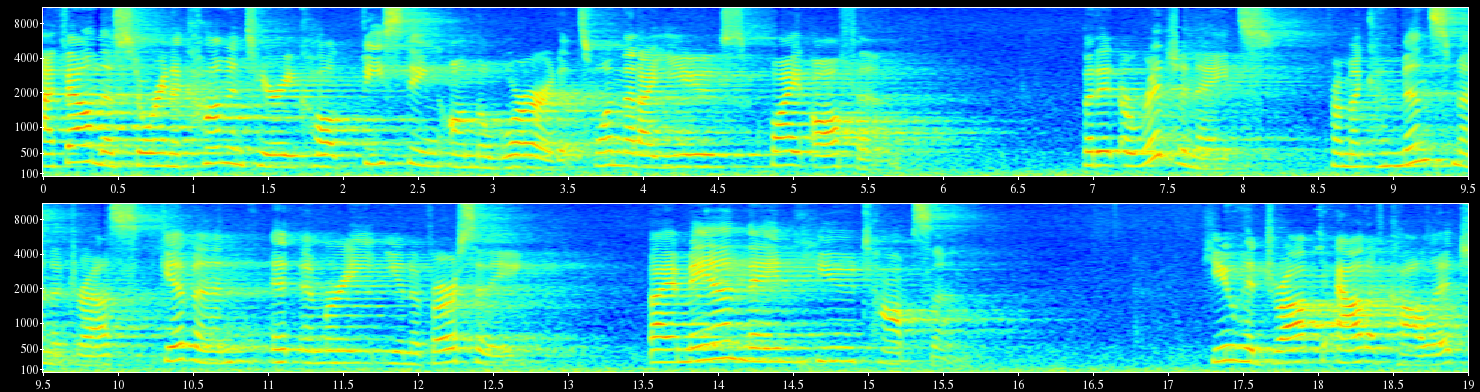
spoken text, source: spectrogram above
I found this story in a commentary called Feasting on the Word. It's one that I use quite often, but it originates from a commencement address given at Emory University by a man named Hugh Thompson. Hugh had dropped out of college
